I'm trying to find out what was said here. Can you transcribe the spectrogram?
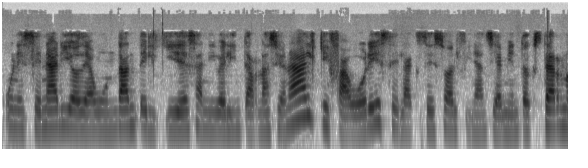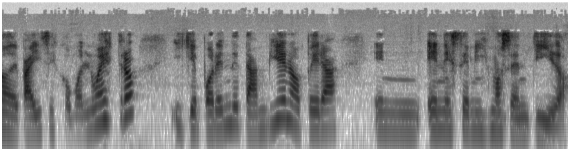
un escenario de abundante liquidez a nivel internacional que favorece el acceso al financiamiento externo de países como el nuestro y que por ende también opera en, ese mismo sentido.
